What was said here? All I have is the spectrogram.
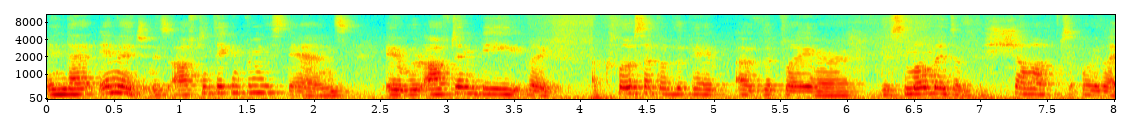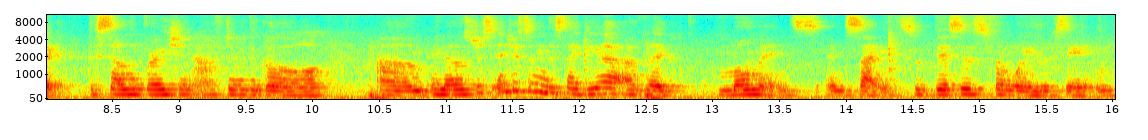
and that image is often taken from the stands. It would often be like a close up of the of the player, this moment of the shot, or like the celebration after the goal. Um, and I was just interested in this idea of like moments and sights. So this is from Ways of Seeing.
